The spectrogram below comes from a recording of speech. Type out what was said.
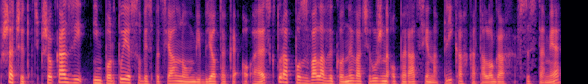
przeczytać. Przy okazji importuję sobie specjalną bibliotekę OS, która pozwala wykonywać różne operacje na plikach, katalogach w systemie.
